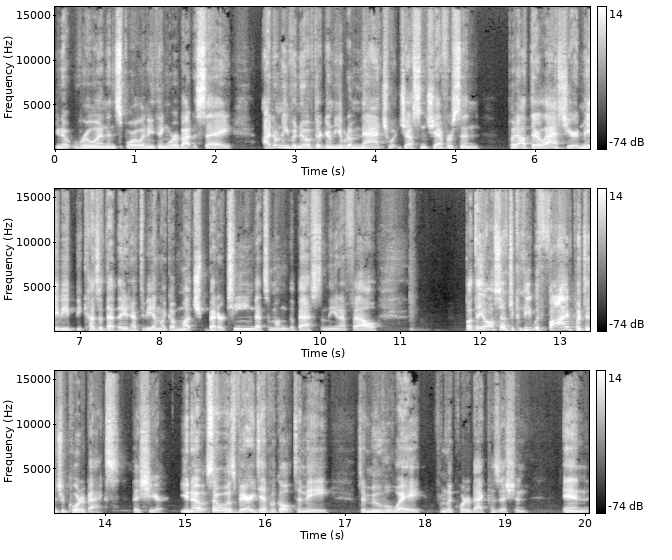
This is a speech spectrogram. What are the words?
you know, ruin and spoil anything we're about to say. I don't even know if they're going to be able to match what Justin Jefferson put out there last year. And maybe because of that, they'd have to be on like a much better team that's among the best in the NFL. But they also have to compete with five potential quarterbacks this year, you know? So it was very difficult to me to move away from the quarterback position in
